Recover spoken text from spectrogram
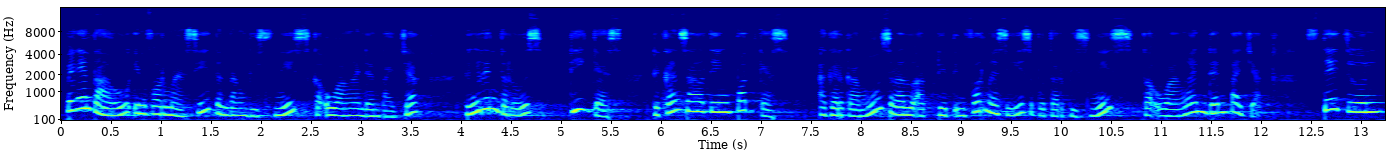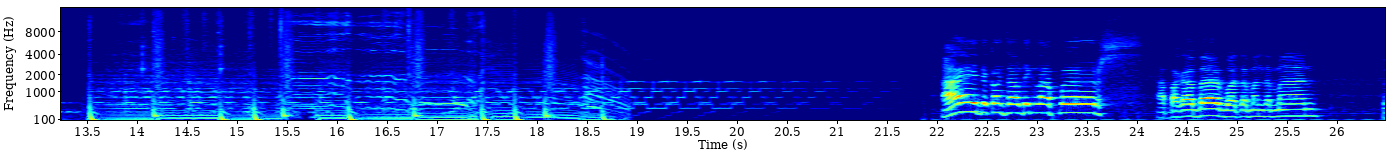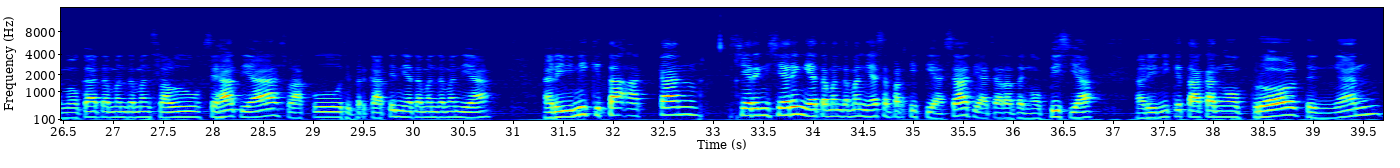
Pengen tahu informasi tentang bisnis, keuangan, dan pajak? Dengerin terus di Cash, The Consulting Podcast, agar kamu selalu update informasi seputar bisnis, keuangan, dan pajak. Stay tune! Hai The Consulting Lovers, apa kabar buat teman-teman? Semoga teman-teman selalu sehat ya, selaku diberkatin ya teman-teman ya. Hari ini kita akan sharing-sharing ya teman-teman ya, seperti biasa di acara The Ngobis ya. Hari ini kita akan ngobrol dengan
